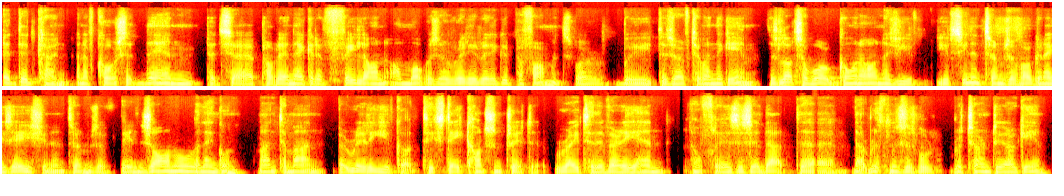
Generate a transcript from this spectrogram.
it did count. And of course, it then puts uh, probably a negative feel on, on what was a really, really good performance where we deserved to win the game. There's lots of work going on, as you've, you've seen in terms of organisation, in terms of being zonal and then going man to man. But really, you've got to stay concentrated right to the very end. Hopefully, as I said, that, uh, that ruthlessness will return to our game.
